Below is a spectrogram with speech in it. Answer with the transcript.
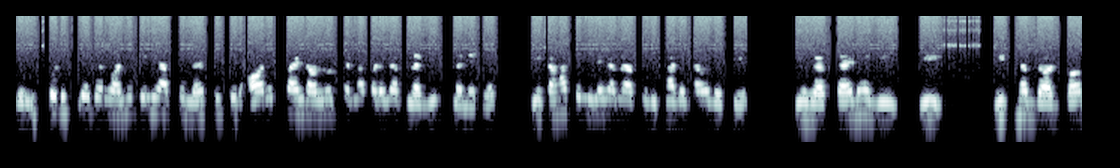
तो इसको डिस्प्ले करवाने के लिए आपको नेट से फिर और एक फ़ाइल डाउनलोड करना पड़ेगा प्लगइन्स मैनेजर ये कहाँ से मिलेगा, मैं आपको दिखा देता हूँ, देखिए। ये वेबसाइट है जी जी गिटहब डॉट कॉम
